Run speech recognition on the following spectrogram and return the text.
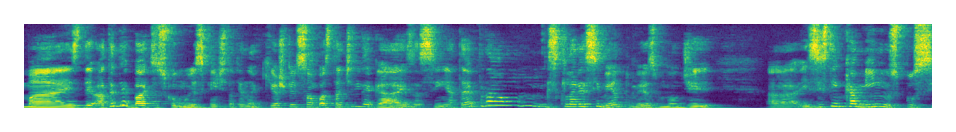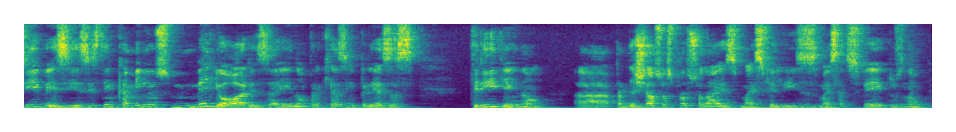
Mas de, até debates como esse que a gente está tendo aqui, eu acho que eles são bastante legais, assim, até para um esclarecimento mesmo, não de uh, existem caminhos possíveis e existem caminhos melhores aí, não para que as empresas trilhem, não, uh, para deixar os seus profissionais mais felizes, mais satisfeitos, não.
